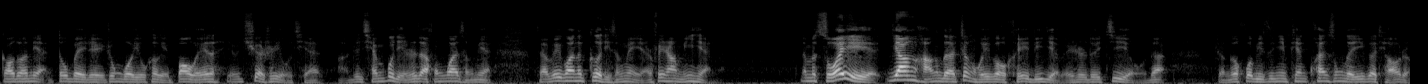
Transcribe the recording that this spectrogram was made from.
高端店都被这中国游客给包围了，因为确实有钱啊，这钱不仅是在宏观层面。在微观的个体层面也是非常明显的，那么所以央行的正回购可以理解为是对既有的整个货币资金偏宽松的一个调整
